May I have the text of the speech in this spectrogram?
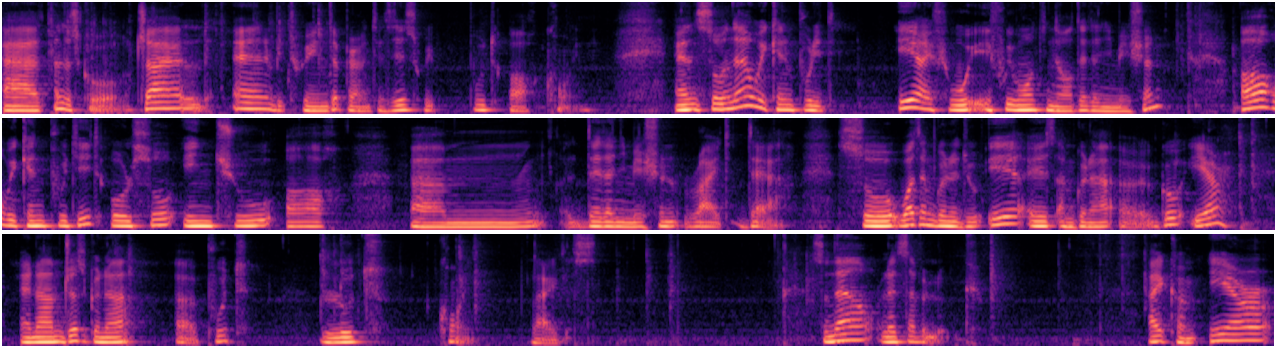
add underscore child. And between the parentheses we put our coin. And so now we can put it here if we if we want in our dead animation. Or we can put it also into our um, dead animation right there. So what I'm gonna do here is I'm gonna uh, go here and I'm just gonna uh, put loot coin like this so now let's have a look. I come here,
